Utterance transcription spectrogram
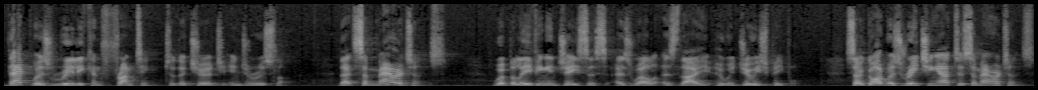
That was really confronting to the church in Jerusalem. That Samaritans were believing in Jesus as well as they, who were Jewish people. So God was reaching out to Samaritans,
